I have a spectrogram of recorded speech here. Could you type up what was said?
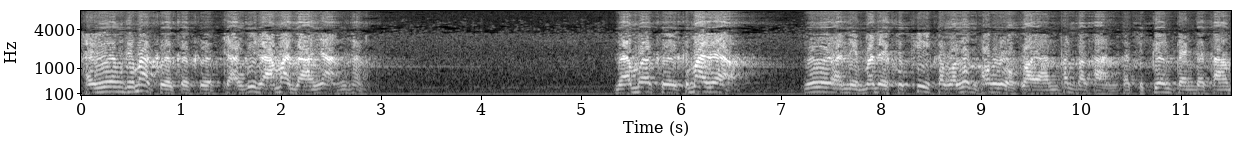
ไอ้เรื่องที่มาเกิดก็เกิดจากวิรามาดาอย่างนั้นแล้วเมื่อเกิดขึ้นมาแล้วเอออันนี้ไม่ได้คุกคีกับว่าล่มของโลกวายอันพันประการก็จะเปลี่ยนแปลงไปตาม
